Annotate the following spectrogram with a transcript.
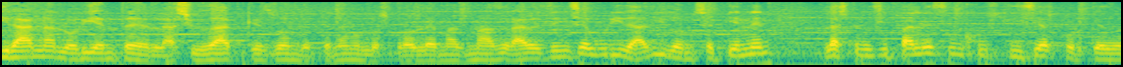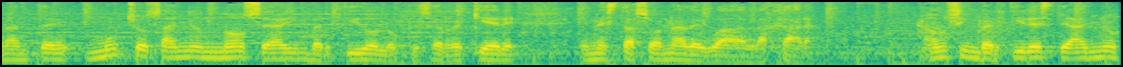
irán al oriente de la ciudad, que es donde tenemos los problemas más graves de inseguridad y donde se tienen las principales injusticias porque durante muchos años no se ha invertido lo que se requiere en esta zona de Guadalajara. Vamos a invertir este año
